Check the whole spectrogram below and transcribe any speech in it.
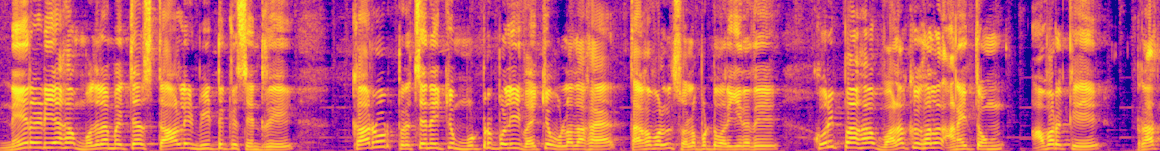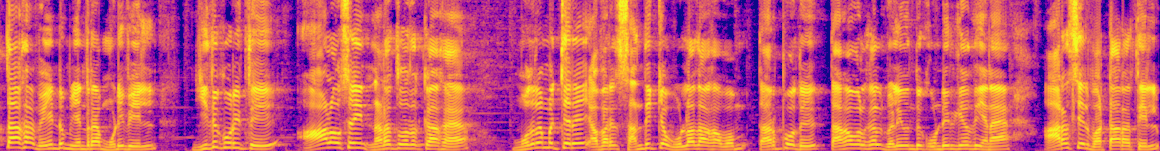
நேரடியாக முதலமைச்சர் ஸ்டாலின் வீட்டுக்கு சென்று கரூர் பிரச்சனைக்கு முற்றுப்புள்ளி வைக்க உள்ளதாக தகவல் சொல்லப்பட்டு வருகிறது. குறிப்பாக வழக்குகள் அனைத்தும் அவருக்கு ரத்தாக வேண்டும் என்ற முடிவில் இது குறித்து ஆலோசனை நடத்துவதற்காக முதலமைச்சரை அவர் சந்திக்க உள்ளதாகவும் தற்போது தகவல்கள் வெளிவந்து கொண்டிருக்கிறது என அரசியல் வட்டாரத்தில்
